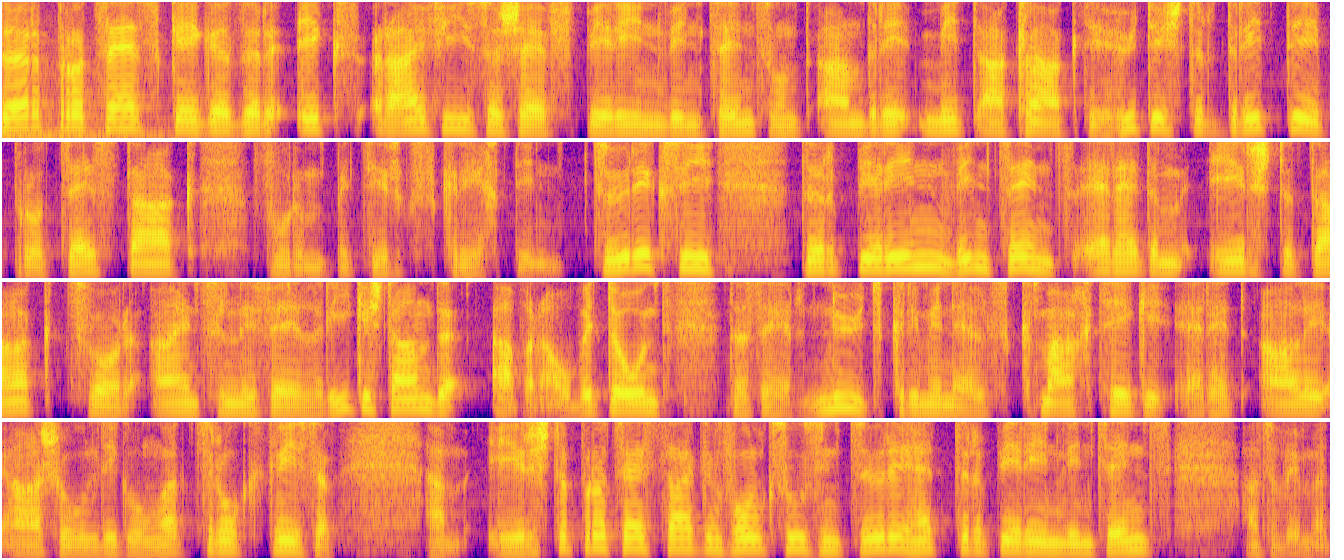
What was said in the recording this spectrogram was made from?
Der Prozess gegen den Ex-Raiffeisen-Chef Pirin Vinzenz und andere Mitanklagte. Heute ist der dritte Prozesstag vor dem Bezirksgericht in Zürich. Der Pirin Vinzenz, er hat am ersten Tag zwar einzelne Fälle eingestanden, aber auch betont, dass er nichts Kriminelles gemacht hätte. Er hat alle Anschuldigungen zurückgewiesen. Am ersten Prozesstag im Volkshaus in Zürich hat der Pirin Vinzenz, also wenn man,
